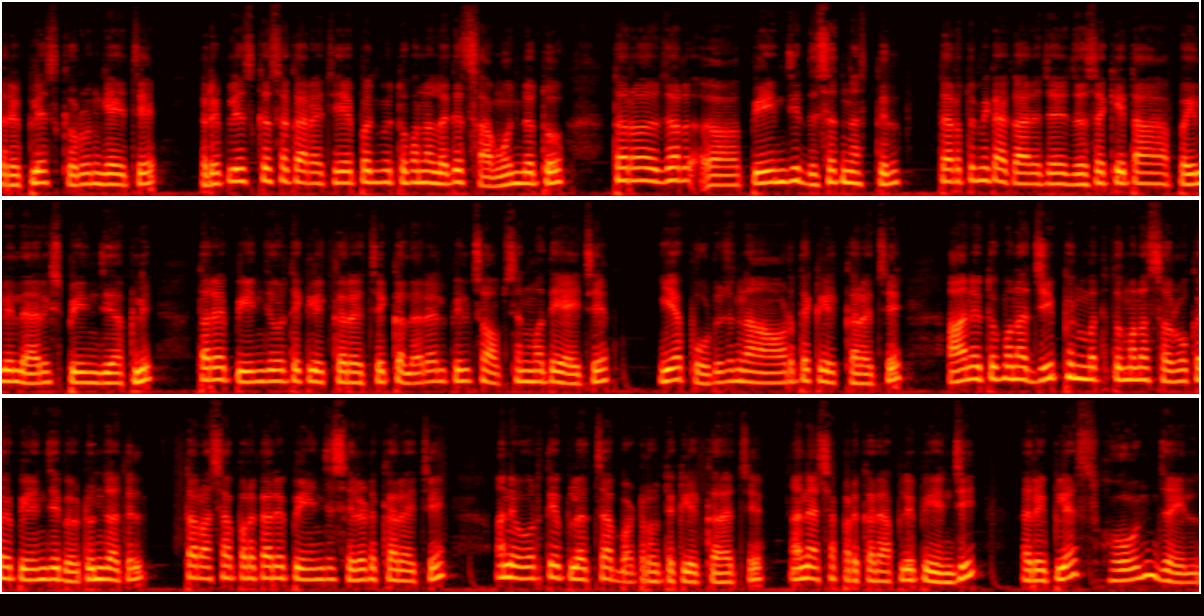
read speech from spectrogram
रिप्लेस करून घ्यायचे. रिप्लेस कसं करायचे हे पण मी तुम्हाला लगेच सांगून देतो. तर जर पी एन जी दिसत नसतील तर तुम्ही काय करायचं आहे? जसं की आता पहिली लॅरिक्स पी एन जी आपली तर या पी एन जीवरती क्लिक करायचे कलर एल पिलच्या ऑप्शनमध्ये यायचे या फोटोच्या नावावरती क्लिक करायचे आणि तुम्हाला जी पेनमध्ये तुम्हाला सर्व काही पेन जे भेटून जातील तर अशा प्रकारे पेन जी सिलेक्ट करायचे आणि वरती प्लसच्या बटरवरती क्लिक करायचे आणि अशा प्रकारे आपली पी एन जी रिप्लेस होऊन जाईल.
